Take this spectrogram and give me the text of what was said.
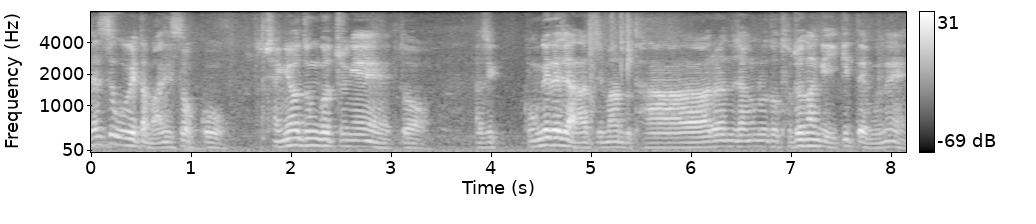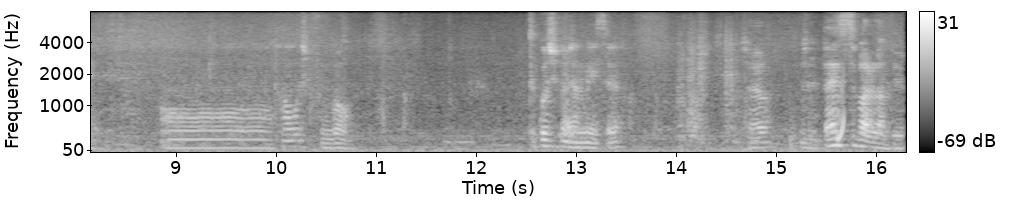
댄스곡을 일단 많이 썼고 쟁여둔 것 중에 또 아직 공개되지 않았지만 또 다른 장르도 도전한 게 있기 때문에 어 하고 싶은 거 듣고 싶은 장르 있어요? 저요? 저 댄스 발라드요.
